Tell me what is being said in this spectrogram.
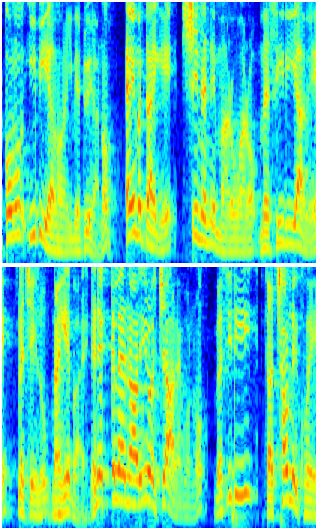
အကုန်လုံး EPL မှာကြီးပဲတွေ့တာနော်အဲ့မတိုင်ခင်ရှစ်နှစ်နှစ်မှာတော့ကတော့မက်ဆီဒီရပဲနှစ်ချိန်လုံးနိုင်ခဲ့ပါတယ်နည်းနည်းကလန်ဒါလေးတော့ကြားတယ်ပေါ့နော်မက်ဆီဒီဒါ6နှစ်ခွင့်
